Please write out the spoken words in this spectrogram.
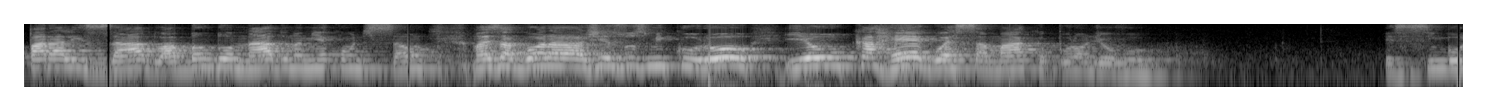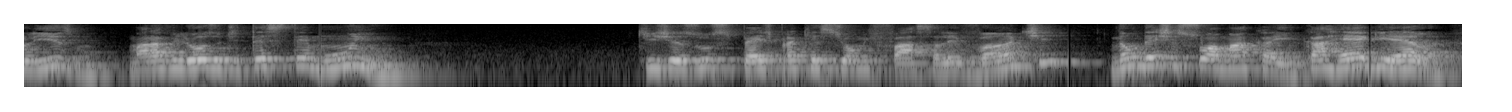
paralisado, abandonado na minha condição, mas agora Jesus me curou e eu carrego essa maca por onde eu vou. Esse simbolismo maravilhoso de testemunho que Jesus pede para que esse homem faça, levante, não deixe sua maca aí, carregue ela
